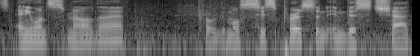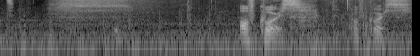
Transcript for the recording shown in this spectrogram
Does anyone smell that? Probably the most cis person in this chat. Of course. Of course.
